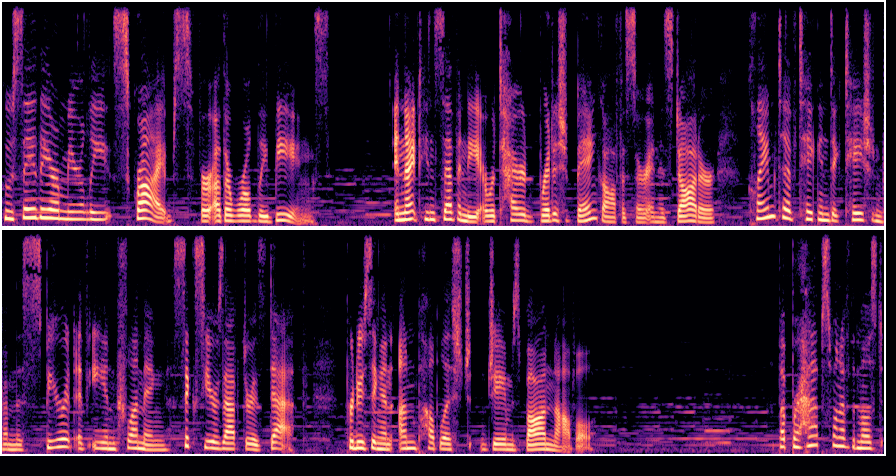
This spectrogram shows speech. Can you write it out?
who say they are merely scribes for otherworldly beings. In 1970, a retired British bank officer and his daughter claimed to have taken dictation from the spirit of Ian Fleming six years after his death, producing an unpublished James Bond novel. But perhaps one of the most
